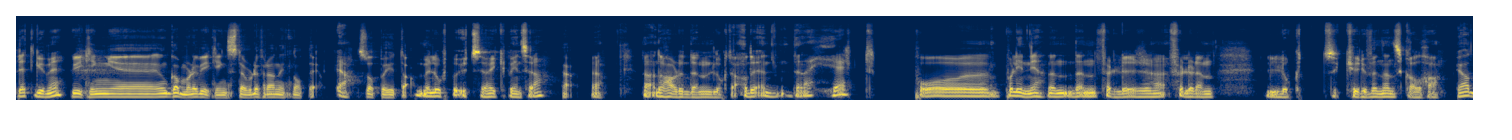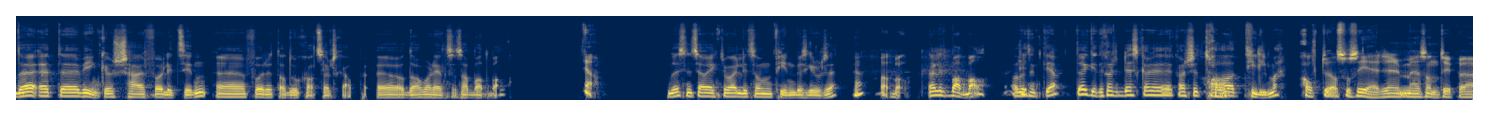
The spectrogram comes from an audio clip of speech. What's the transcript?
lett gummi. Viking, eh, gamle vikingstøvler fra 1980. Ja, Stått på hytta. med lukt på utsida, ikke på innsida. Ja. Da, da har du den lukta. Og det, den er helt på, på linje. Den, den følger, følger den luktkurven den skal ha. Vi hadde et eh, vinkurs her for litt siden eh, for et advokatselskap, eh, og da var det en som sa badeball. Ja. Og det syns jeg egentlig var en litt sånn fin beskrivelse. Ja, badeball. Det er litt badeball. Og da tenkte jeg ja, det, det, skal jeg kanskje ta til meg. Alt du assosierer med sånne type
